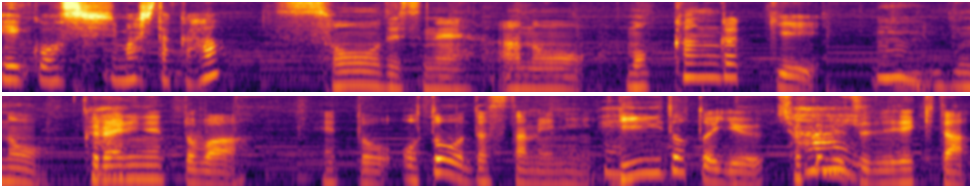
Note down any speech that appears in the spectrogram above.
並行しましたか、そうですね。あの木管楽器うん、のクラリネットは、えっと、音を出すためにえリードという植物でできた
